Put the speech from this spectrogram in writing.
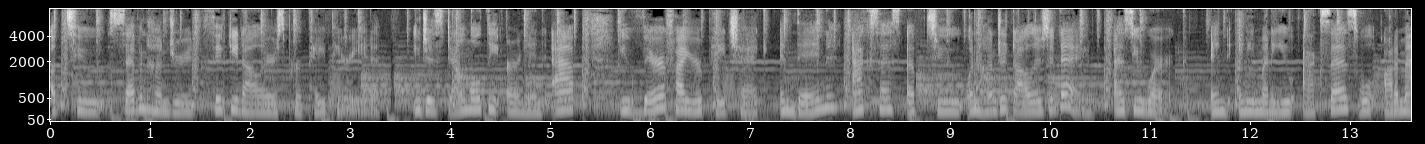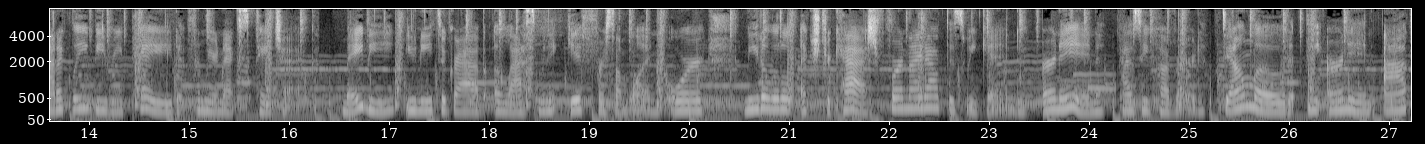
up to $750 per pay period. You just download the EarnIn app, you verify your paycheck, and then access up to $100 a day as you work. And any money you access will automatically be repaid from your next paycheck. Maybe you need to grab a last minute gift for someone or need a little extra cash for a night out this weekend. EarnIn has you covered. Download the EarnIn app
